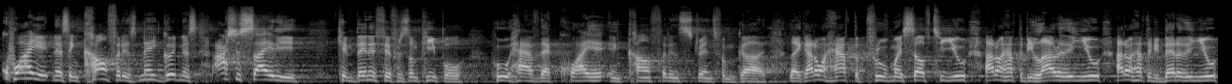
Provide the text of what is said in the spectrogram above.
Quietness and confidence, may goodness, our society can benefit from some people who have that quiet and confident strength from God. Like, I don't have to prove myself to you. I don't have to be louder than you. I don't have to be better than you.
